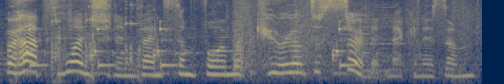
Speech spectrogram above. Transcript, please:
Perhaps one should invent some form of curial discernment mechanism.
